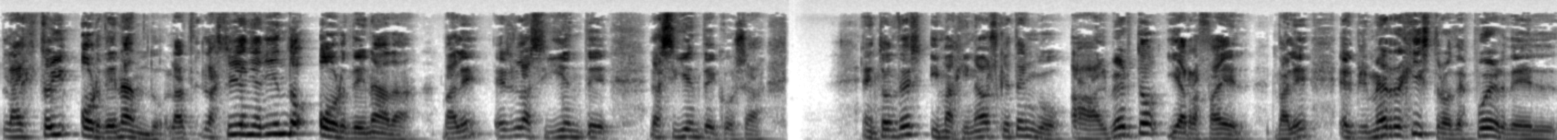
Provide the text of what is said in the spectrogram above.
la estoy ordenando, la, estoy añadiendo ordenada, ¿vale? Es la siguiente, la siguiente cosa. Entonces, imaginaos que tengo a Alberto y a Rafael, ¿vale? El primer registro después del,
